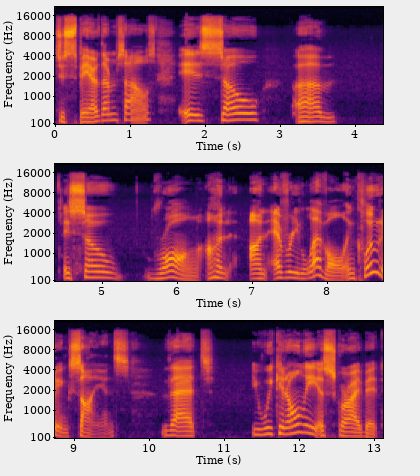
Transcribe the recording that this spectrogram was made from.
to spare themselves is so um, is so wrong on on every level, including science, that we can only ascribe it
